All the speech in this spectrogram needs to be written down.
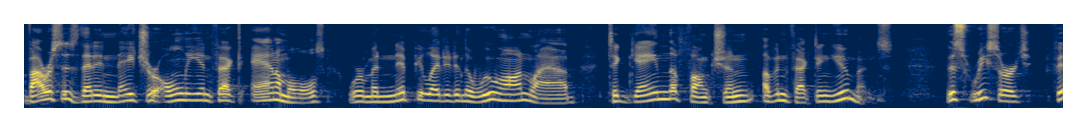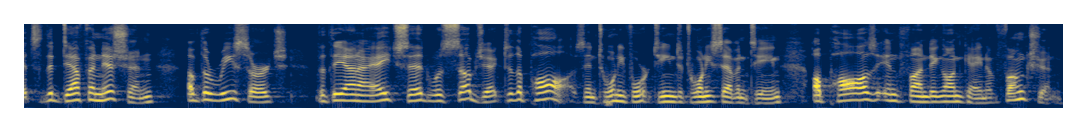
Viruses that in nature only infect animals were manipulated in the Wuhan lab to gain the function of infecting humans. This research fits the definition of the research that the NIH said was subject to the pause in 2014 to 2017, a pause in funding on gain of function.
